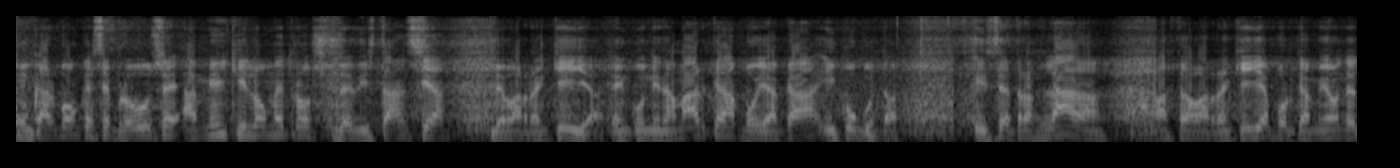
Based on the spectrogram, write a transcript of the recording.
un carbón que se produce a mil kilómetros de distancia de Barranquilla, en Cundinamarca, Boyacá y Cúcuta. Y se traslada hasta Barranquilla por camiones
